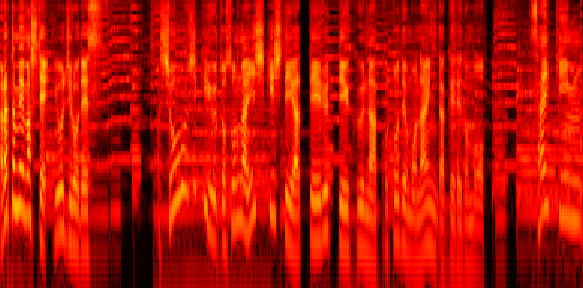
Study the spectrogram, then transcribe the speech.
改めまして陽次郎です。正直言うとそんな意識してやっているっていう風なことでもないんだけれども最近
